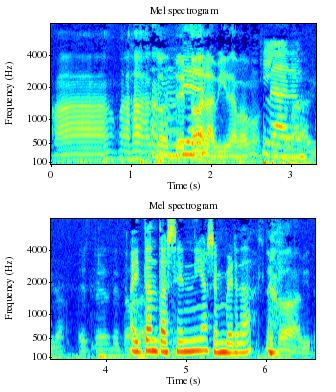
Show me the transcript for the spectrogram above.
ah, Ah, de bien. toda la vida, vamos. de Claro. toda la vida. Esto es de toda hay la tantas etnias en verdad. De toda la vida.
